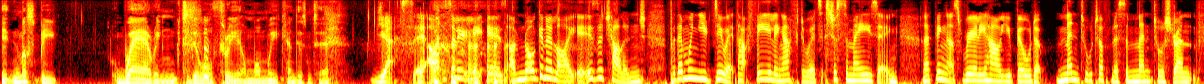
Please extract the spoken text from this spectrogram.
it must be wearing to do all three on one weekend, isn't it? Yes, it absolutely is. I'm not going to lie, it is a challenge. But then when you do it, that feeling afterwards, it's just amazing. And I think that's really how you build up mental toughness and mental strength.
